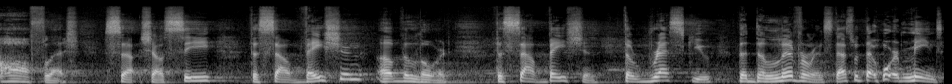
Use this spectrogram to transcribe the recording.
all flesh shall see the salvation of the Lord. The salvation, the rescue, the deliverance. That's what that word means.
